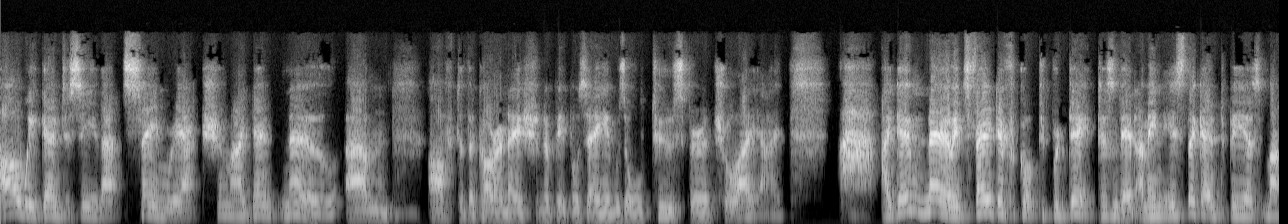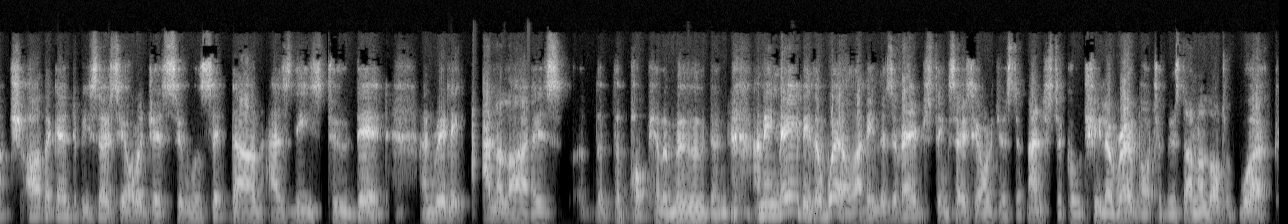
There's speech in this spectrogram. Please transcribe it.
Are we going to see that same reaction? I don't know. Um, after the coronation of people saying it was all too spiritual, I, I I don't know. It's very difficult to predict, isn't it? I mean, is there going to be as much? Are there going to be sociologists who will sit down as these two did and really analyze the, the popular mood. And I mean, maybe there will. I mean, there's a very interesting sociologist at Manchester called Sheila Rowbottom who's done a lot of work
